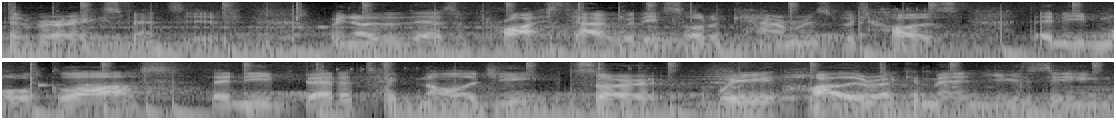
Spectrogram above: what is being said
they're very expensive. We know that there's a price tag with these sort of cameras because they need more glass, they need better technology. So we highly recommend using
